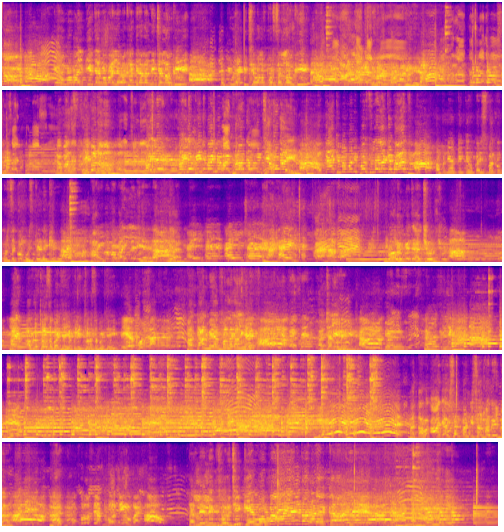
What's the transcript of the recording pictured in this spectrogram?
बा केहू मोबाइल गिर जाए मोबाइल लेवे खातिर अगर नीचे लौकी तो पूरा पीछे वाला पोर्शन लौकी। बात? सही बना। पहले पहले बीच में फरा जब पीछे हो गई। और काख में मनी पर्स लेला के बाद अपने आप के केहू करिश्मा कपूर से कम बुझते नहीं खे हाथ में मोबाइल ले ली है। रात बड़ होके चाहे छोट भाई आप लोग थोड़ा सा बढ़ जाइए प्लीज़ थोड़ा सा बढ़ जाइए। एयरफोन कान में हाँ कान में एयरफोन लगा ली है। हाँ, चलिए है। बताओ आज ऐसा कंडीशन हो गई बा हाँ? तले ली फोर जी के मोबाइल तत्काले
